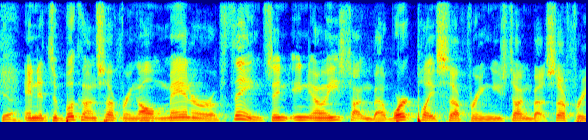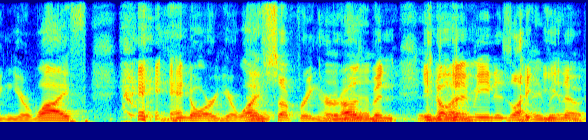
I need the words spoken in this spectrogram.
Yeah. and it's a book on suffering, all manner of things. And you know, he's talking about workplace suffering. He's talking about suffering your wife, and or your wife Amen. suffering her Amen. husband. You know what I mean? It's like you know,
